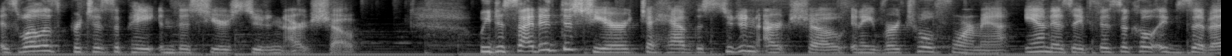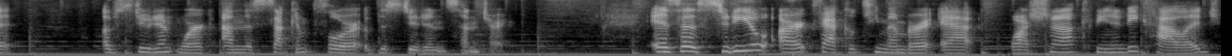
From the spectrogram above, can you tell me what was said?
as well as participate in this year's Student Art Show. We decided this year to have the Student Art Show in a virtual format and as a physical exhibit of student work on the second floor of the Student Center. As a studio art faculty member at Washtenaw Community College,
